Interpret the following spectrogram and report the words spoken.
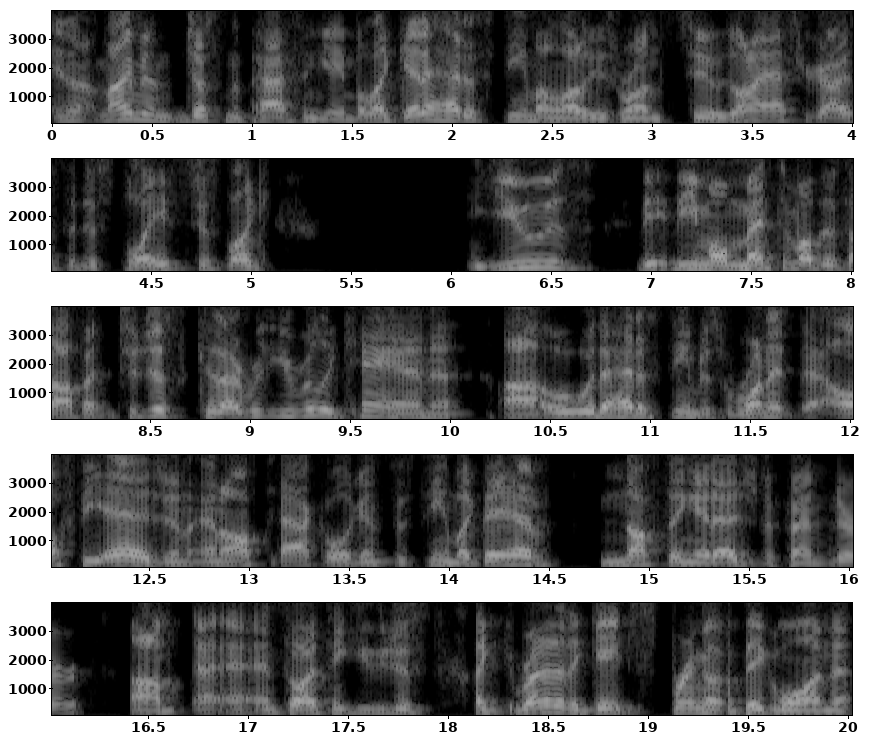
and not even just in the passing game, but like get ahead of steam on a lot of these runs too. Don't ask your guys to displace, just like use the, the momentum of this offense to just because I re- you really can uh, with a head of steam just run it off the edge and, and off tackle against this team. Like they have nothing at edge defender, um, and, and so I think you could just like right out of the gate spring a big one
